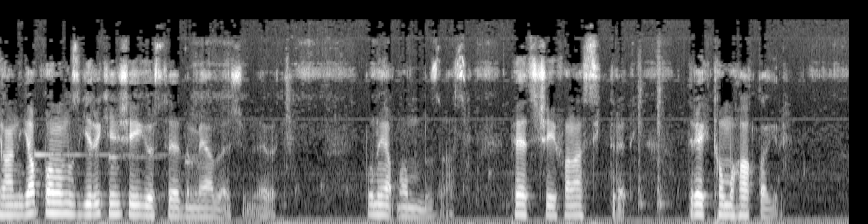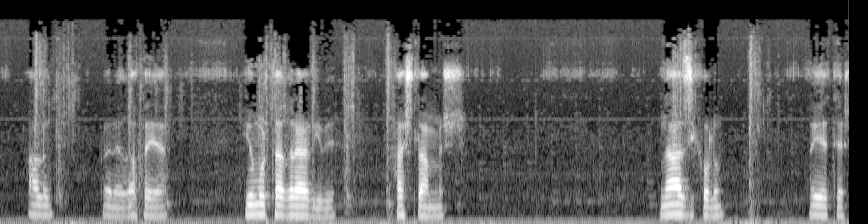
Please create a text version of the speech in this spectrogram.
yani yapmamamız gereken şeyi gösterdim ya ben şimdi evet. Bunu yapmamamız lazım. Pet şeyi falan siktir edin. Direkt Tomahawk'la girin. Alın böyle kafaya yumurta kırar gibi haşlanmış. Nazik olun. O yeter.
